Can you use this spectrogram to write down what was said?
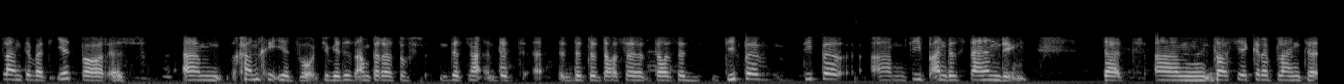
plante wat eetbaar is, ehm um, gaan geëet word. Jy weet dit is amper asof dit dit dit dit daar's 'n daar's 'n diepe diepe ehm um, deep understanding dat ehm um, daar sekere plante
